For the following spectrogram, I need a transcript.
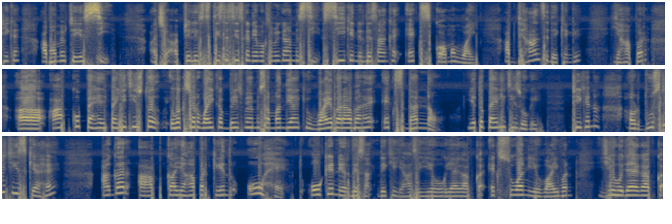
ठीक है अब हमें चाहिए सी अच्छा अब चलिए तीसरे चीज़ का नियमक समीकरण हमें सी सी के निर्देशांक है एक्स कॉमा वाई अब ध्यान से देखेंगे यहाँ पर आ, आपको पह, पहली चीज़ तो एक्स और वाई के बीच में हमें संबंध दिया है कि वाई बराबर है एक्स धन नौ ये तो पहली चीज़ हो गई ठीक है ना? और दूसरी चीज़ क्या है? अगर आपका यहाँ पर केंद्र ओ है तो O के निर्देशांक, देखिए यहाँ से ये हो जाएगा आपका x1 ये y1 ये हो जाएगा आपका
